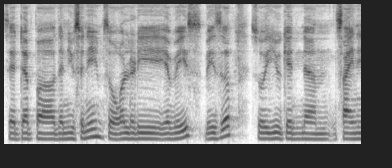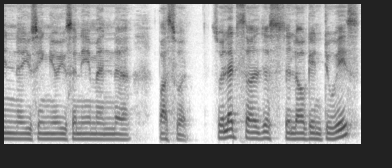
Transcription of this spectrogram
set up uh, the username so already a Waze Wazer. So you can um, sign in uh, using your username and uh, password. So let's uh, just log into Waze.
